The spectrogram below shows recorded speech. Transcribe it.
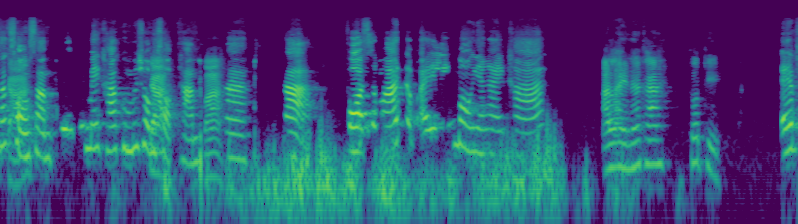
สักจ้ะสองสามตัวได้ไหมคะ คุณผู้ชมจ้ะสอบถามมาค่ะค่ะ Forth Smart กับ ILINK มองยังไงคะ อะไรนะคะ โทษที FSMART Forth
